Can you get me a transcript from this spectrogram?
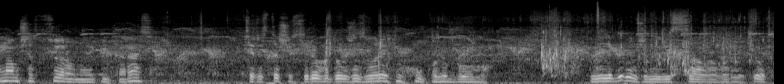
нам сейчас все равно який карась. Через те, що Серега должен зварити уху по-любому. Ми не будемо же весь сало варити. От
